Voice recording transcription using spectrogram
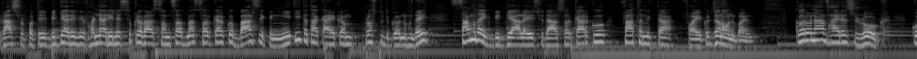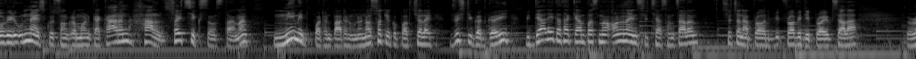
राष्ट्रपति विद्यादेवी भण्डारीले शुक्रबार संसदमा सरकारको वार्षिक नीति तथा कार्यक्रम प्रस्तुत गर्नुहुँदै सामुदायिक विद्यालय सुधार सरकारको प्राथमिकता भएको जनाउनुभयो। कोरोना भाइरस रोग कोभिड उन्नाइसको संक्रमणका कारण हाल शैक्षिक संस्थामा नियमित पठन पाठन हुन नसकेको पक्षलाई दृष्टिगत गरी विद्यालय तथा क्याम्पसमा अनलाइन शिक्षा सञ्चालन सूचना प्रविधि प्रयोगशाला र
